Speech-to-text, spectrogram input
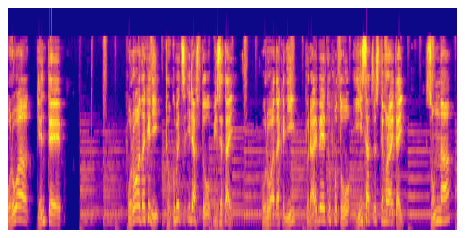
フォロワー限定。フォロワーだけに特別イラストを見せたい。フォロワーだけにプライベートフォトを印刷してもらいたい。そんなフ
